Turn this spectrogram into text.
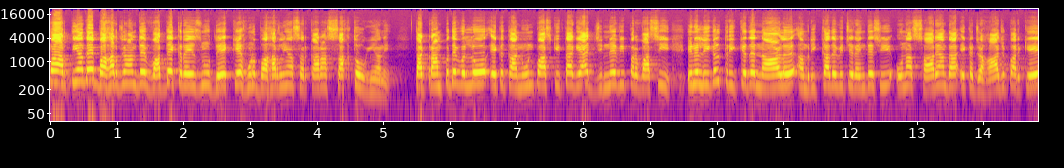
ਭਾਰਤੀਆਂ ਦੇ ਬਾਹਰ ਜਾਣ ਦੇ ਵਾਧੇ ਕਰੇਜ਼ ਨੂੰ ਦੇਖ ਕੇ ਹੁਣ ਬਾਹਰਲੀਆਂ ਸਰਕਾਰਾਂ ਸਖਤ ਹੋ ਗਈਆਂ ਨੇ। ਤਾਂ ਟਰੰਪ ਦੇ ਵੱਲੋਂ ਇੱਕ ਕਾਨੂੰਨ ਪਾਸ ਕੀਤਾ ਗਿਆ ਜਿੰਨੇ ਵੀ ਪ੍ਰਵਾਸੀ ਇਨਲੀਗਲ ਤਰੀਕੇ ਦੇ ਨਾਲ ਅਮਰੀਕਾ ਦੇ ਵਿੱਚ ਰਹਿੰਦੇ ਸੀ ਉਹਨਾਂ ਸਾਰਿਆਂ ਦਾ ਇੱਕ ਜਹਾਜ਼ ਭਰ ਕੇ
